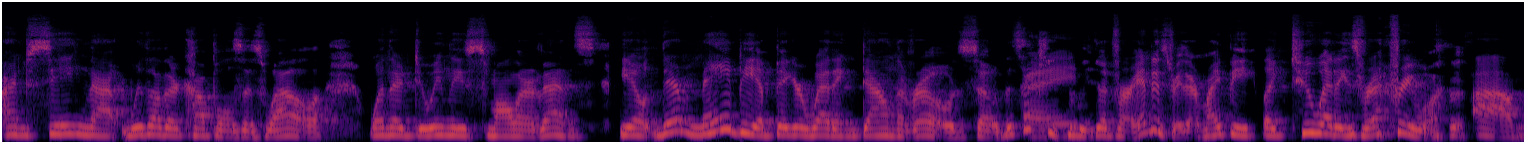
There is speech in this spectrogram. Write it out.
I'm seeing that with other couples as well when they're doing these smaller events. You know, there may be a bigger wedding down the road. So this actually Right. could be good for our industry. There might be like two weddings for everyone. Um,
